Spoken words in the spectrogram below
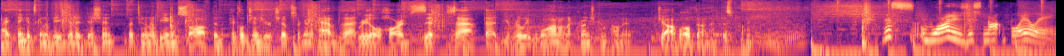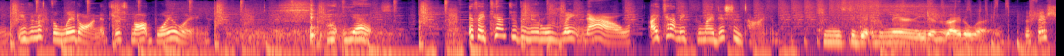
I think it's gonna be a good addition. The tuna being soft and pickled ginger chips are gonna have that real hard zip zap that you really want on a crunch component. Job well done at this point. This water is just not boiling. Even with the lid on, it's just not boiling. Not yet. If I can't do the noodles right now, I can't make them my dish in time. She needs to get her marinade in right away. The fish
